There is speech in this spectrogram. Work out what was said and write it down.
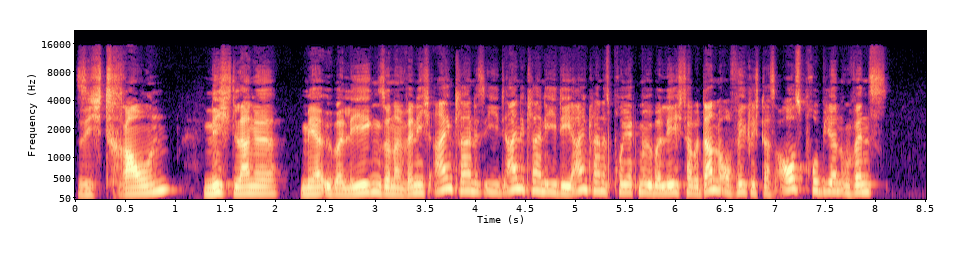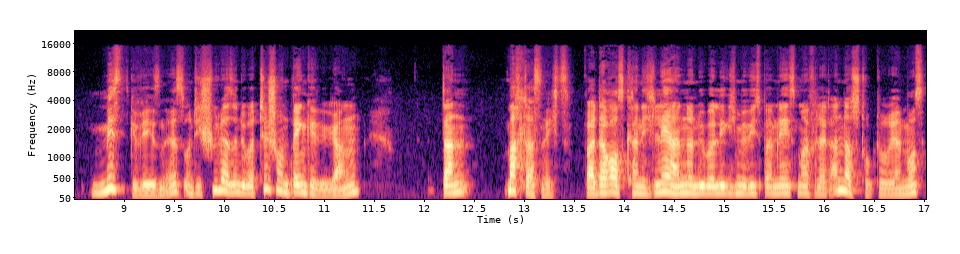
Sich trauen, nicht lange mehr überlegen, sondern wenn ich ein kleines, eine kleine Idee, ein kleines Projekt mir überlegt habe, dann auch wirklich das ausprobieren und wenn es Mist gewesen ist und die Schüler sind über Tische und Bänke gegangen, dann macht das nichts, weil daraus kann ich lernen, dann überlege ich mir, wie ich es beim nächsten Mal vielleicht anders strukturieren muss.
